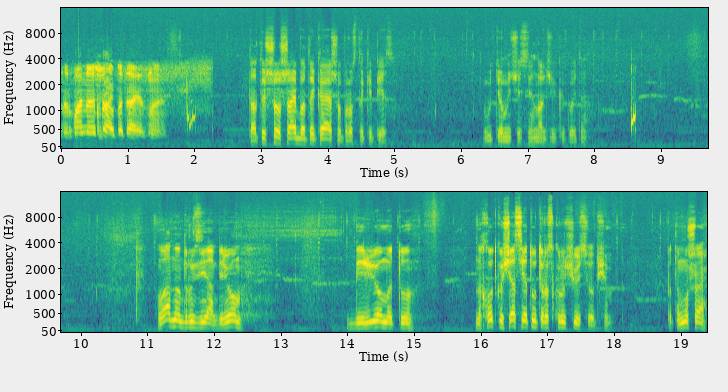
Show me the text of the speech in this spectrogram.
Нормальная шайба, да, я знаю. Да ты что, шайба такая, что просто капец. У Тёмыча сигнальчик какой-то. Ладно, друзья, берем, берем эту находку. Сейчас я тут раскручусь, в общем. Потому что,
